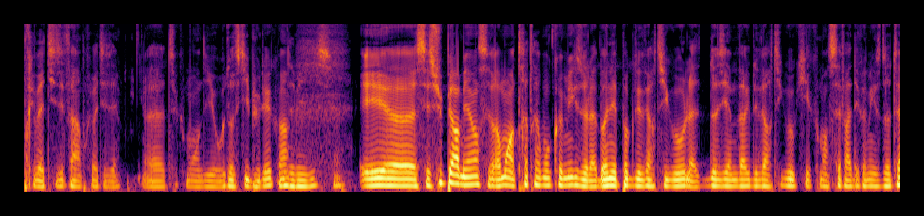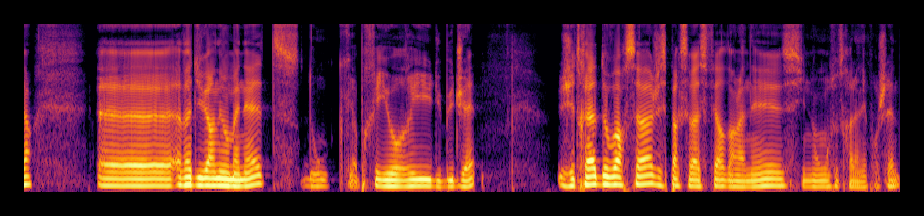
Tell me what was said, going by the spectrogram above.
privatisées, enfin privatisées, tu sais comment on dit, autostipulées quoi. Et c'est super bien, c'est vraiment un très très bon comics de la bonne époque de Vertigo, la deuxième vague de Vertigo qui a commencé à faire des comics d'auteur. Ava Duvernay aux manettes, donc a priori du budget. J'ai très hâte de voir ça, j'espère que ça va se faire dans l'année, sinon ce sera l'année prochaine.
